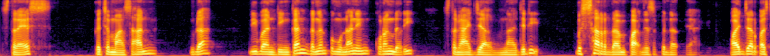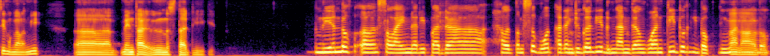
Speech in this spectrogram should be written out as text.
stres, kecemasan, udah dibandingkan dengan penggunaan yang kurang dari setengah jam. Nah, jadi besar dampaknya sebenarnya. Wajar pasti mengalami uh, mental illness tadi gitu. Kemudian dok, uh, selain daripada hal tersebut, ada juga nih dengan gangguan tidur nih dok. Gimana dok?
